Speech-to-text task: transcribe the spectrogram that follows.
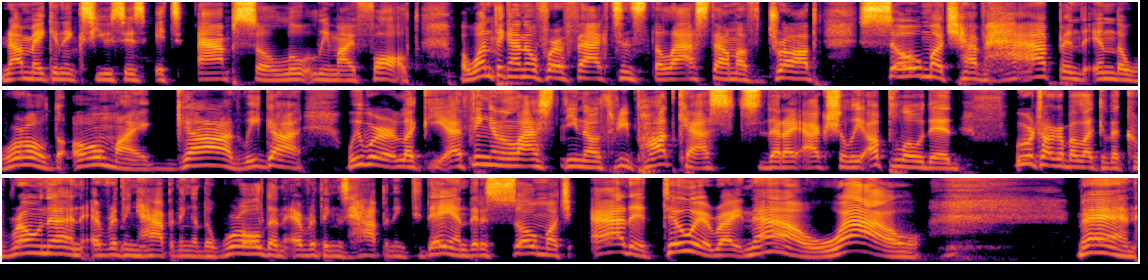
not making excuses. It's absolutely my fault. But one thing I know for a fact, since the last time I've dropped, so much have happened in the world. Oh my God, we got we were like I think in the last you know three podcasts that I actually uploaded we were talking about like the corona and everything happening in the world and everything's happening today and there is so much added to it right now. Wow. Man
